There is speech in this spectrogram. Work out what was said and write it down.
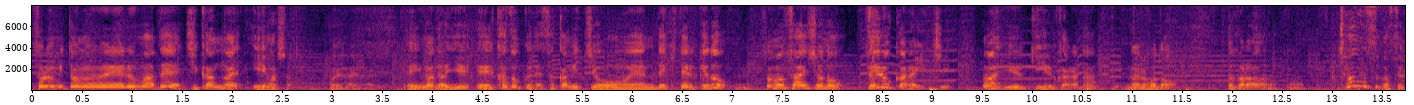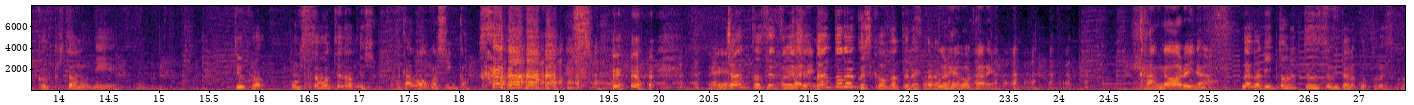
それを認めるまで時間がいりましたとはいはいはい。えー今ではゆ、えー家族で坂道を応援できてるけど、その最初の0から1は勇気いるからなって。いうなるほど。だからチャンスがせっかく来たのにっていうかお日様って何でしたっ頭おかしいんか。ちゃんと説明してなんとなくしか分かってないかそんぐららい分かれ。勘が悪いな。なんかリトルトゥースみたいなことですか？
